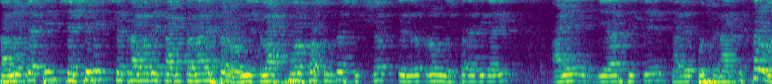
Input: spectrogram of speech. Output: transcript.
तालुक्यातील शैक्षणिक क्षेत्रामध्ये काम करणारे सर्व म्हणजे क्लास फोरपासून तर शिक्षक केंद्रप्रमुख विस्तार अधिकारी आणि बीआरसीचे शालेय पोषणार्थी सर्व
